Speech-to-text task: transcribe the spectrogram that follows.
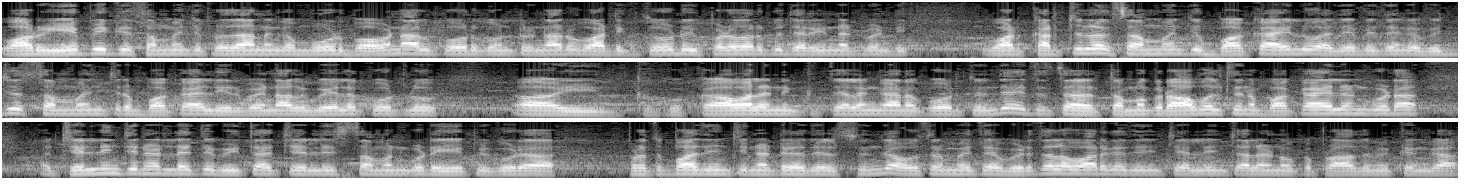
వారు ఏపీకి సంబంధించి ప్రధానంగా మూడు భవనాలు కోరుకుంటున్నారు. వాటికి తోడు ఇప్పటివరకు జరిగినటువంటి వాటి ఖర్చులకు సంబంధించి బకాయిలు అదేవిధంగా విద్యుత్ సంబంధించిన బకాయిలు ఇరవై నాలుగు వేల కోట్లు కావాలని తెలంగాణ కోరుతుంది. అయితే త- తమకు రావాల్సిన బకాయిలను కూడా చెల్లించినట్లయితే మిగతా చెల్లిస్తామని కూడా ఏపీ కూడా ప్రతిపాదించినట్టుగా తెలుస్తుంది. అవసరమైతే విడతల వారుగా దీన్ని చెల్లించాలని ఒక ప్రాథమికంగా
